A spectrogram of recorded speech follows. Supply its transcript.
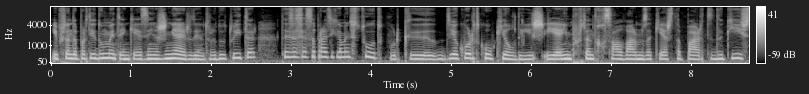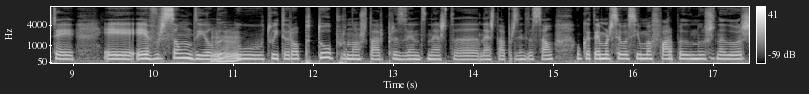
E, portanto, a partir do momento em que és engenheiro dentro do Twitter, tens acesso a praticamente tudo, porque, de acordo com o que ele diz, e é importante ressalvarmos aqui esta parte de que isto é, é, é a versão dele, uhum. o Twitter optou por não estar presente nesta, nesta apresentação, o que até mereceu assim uma farpa nos senadores,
